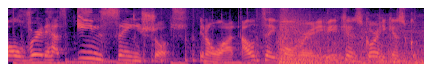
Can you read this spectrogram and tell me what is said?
Valverde has insane shots. You know what? I'll take Valverde. If he can score, he can score.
